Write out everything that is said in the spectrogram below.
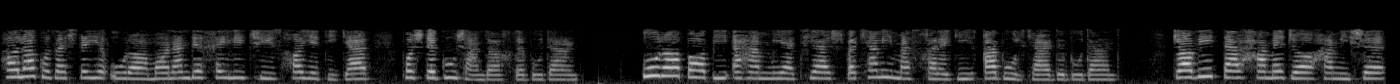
حالا گذشته او را مانند خیلی چیزهای دیگر پشت گوش انداخته بودند. او را با بی اهمیتیش و کمی مسخرگی قبول کرده بودند. جاوید در همه جا همیشه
